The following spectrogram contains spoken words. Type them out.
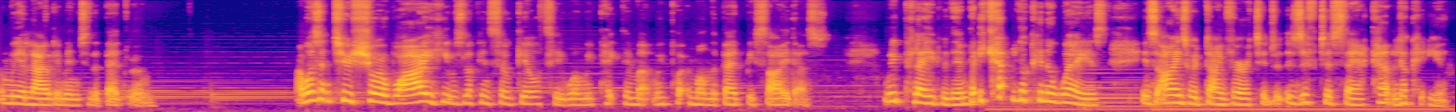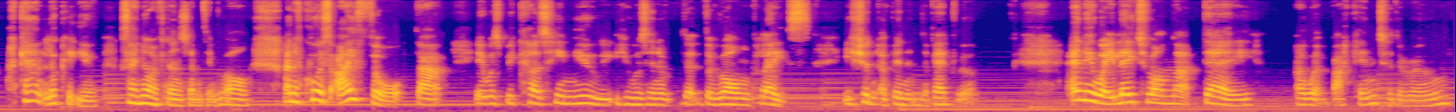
and we allowed him into the bedroom. I wasn't too sure why he was looking so guilty when we picked him up and we put him on the bed beside us. We played with him, but he kept looking away as his eyes were diverted, as if to say, I can't look at you. I can't look at you because I know I've done something wrong. And of course, I thought that it was because he knew he was in a, the, the wrong place. He shouldn't have been in the bedroom. Anyway, later on that day, I went back into the room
